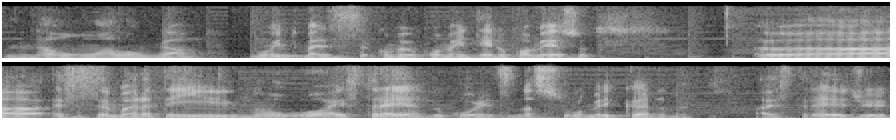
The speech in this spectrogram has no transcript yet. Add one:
não alongar muito, mas como eu comentei no começo, ah, essa semana tem o- a estreia do Corinthians na Sul-Americana, né? A estreia de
